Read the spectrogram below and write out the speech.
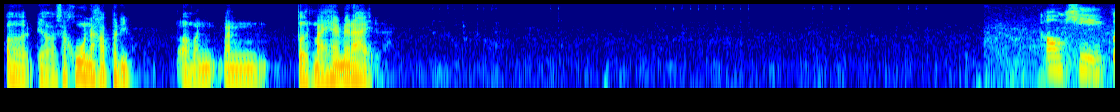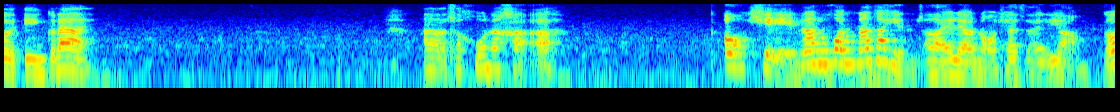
เออเดี๋ยวสักครู่นะครับพอดีเออมันมันเปิดไมค์ให้ไม่ได้โอเค เปิดเองก็ได้ อ่า สักครู่นะคะ โอเคถ้าทุกคนน่าจะเห็นสไลด์แล้วเนาะแชร์สไลด์หรือยัง ก็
